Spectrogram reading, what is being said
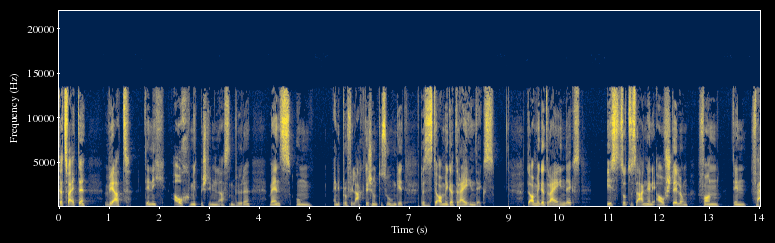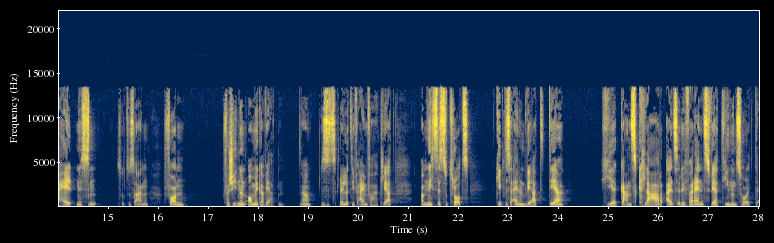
Der zweite Wert, den ich auch mitbestimmen lassen würde, wenn es um eine prophylaktische Untersuchung geht, das ist der Omega-3-Index. Der Omega-3-Index ist sozusagen eine Aufstellung von den Verhältnissen sozusagen von verschiedenen Omega-Werten. Ja, das ist relativ einfach erklärt. Nichtsdestotrotz gibt es einen Wert, der hier ganz klar als Referenzwert dienen sollte.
